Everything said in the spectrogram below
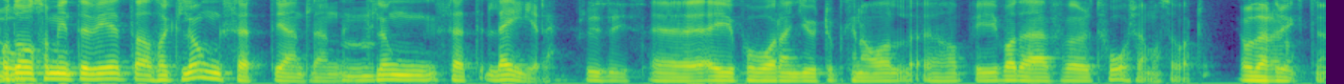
Och de som inte vet, alltså Klungset egentligen, Mm. Klungset Leir, Precis. eh, är ju på våran YouTube-kanal. Ja, Vi var där för två år sedan måste det ha varit. Jo, där är drygt nu.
